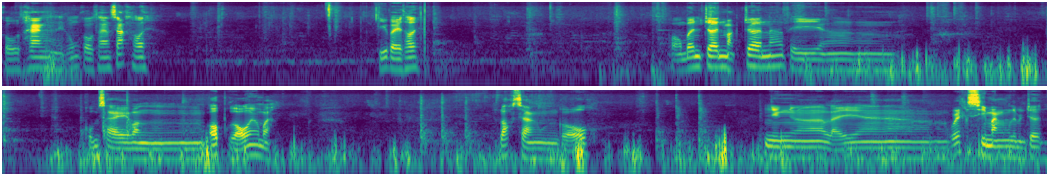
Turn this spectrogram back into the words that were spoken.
Cầu thang thì cũng cầu thang sắt thôi. Chỉ vậy thôi. Còn bên trên, mặt trên thì cũng xài bằng ốp gỗ nha bạn. Lót sàn gỗ. Nhưng à, lại à, quét xi măng lên bên trên.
